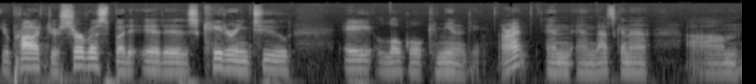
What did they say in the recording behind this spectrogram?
your product, your service, but it is catering to a local community. All right, and and that's gonna um,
